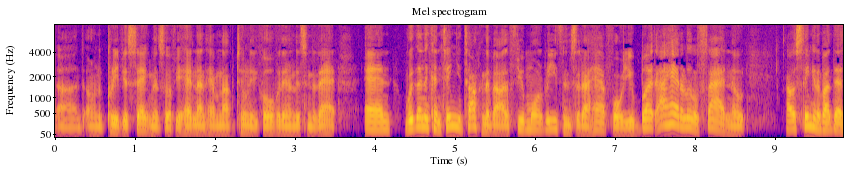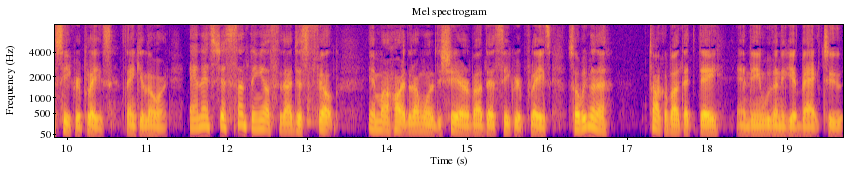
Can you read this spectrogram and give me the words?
uh, on the previous segment. So if you had not had an opportunity to go over there and listen to that, and we're going to continue talking about a few more reasons that I have for you. But I had a little side note. I was thinking about that secret place. Thank you, Lord. And that's just something else that I just felt in my heart that I wanted to share about that secret place. So we're going to talk about that today, and then we're going to get back to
